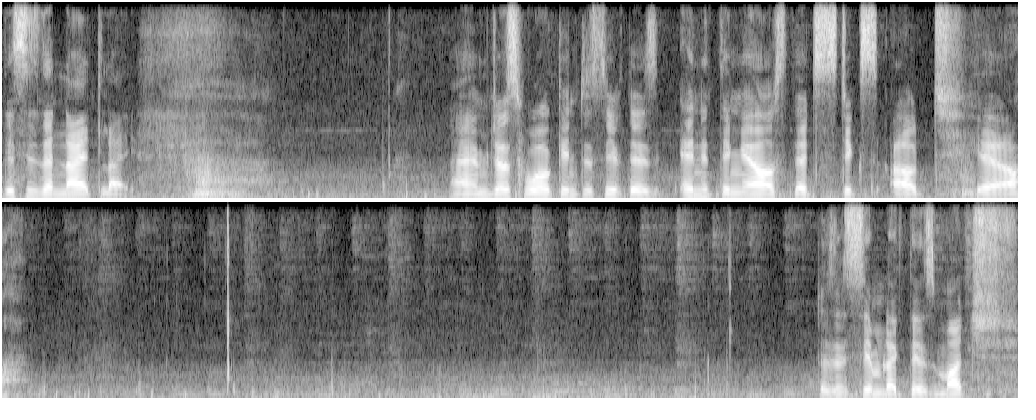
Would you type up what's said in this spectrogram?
This is the nightlife. I'm just walking to see if there's anything else that sticks out here. Doesn't seem like there's much.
